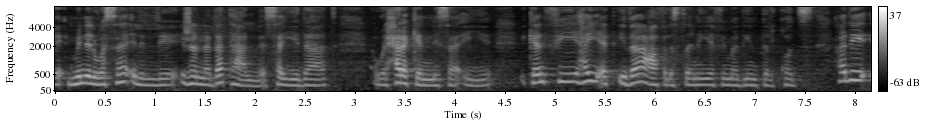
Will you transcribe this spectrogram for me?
آه، من الوسائل اللي جندتها السيدات والحركة النسائية. كان في هيئة إذاعة فلسطينية في مدينة القدس. هذه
